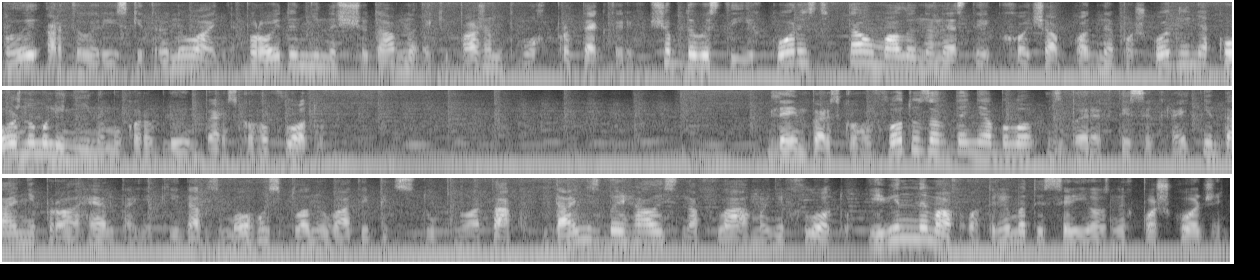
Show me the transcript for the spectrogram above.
були артилерійські тренування, пройдені нещодавно екіпажем двох протекторів. Щоб довести їх користь, Тау мали нанести хоча б одне пошкодження кожному лінійному кораблю імперського флоту. Для імперського флоту завдання було зберегти секретні дані про агента, який дав змогу спланувати підступну атаку. Дані зберігались на флагмані флоту, і він не мав отримати серйозних пошкоджень.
